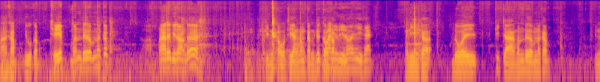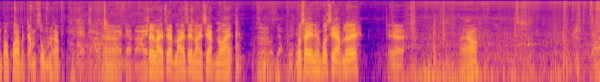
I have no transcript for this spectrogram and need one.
มาครับอยู่กับเชฟเหมือนเดิมนะครับ มาเด้อพี่น้องเด้อกินข้าวเที่ยงน้ำกันคือเก่ามันครับจะพี่น้อยพี่แท็กอันนี้ก็โดยพี่จ่าเหมือนเดิมนะครับ เป็นพ่อครัวประจำสุ่มนะครับอ่าแสบหลายใส่หลายแซบหลายใส่น้อยแซบน้อยอืมแสบเลยบ่ใส่นี่บ่เสียบเลย เออแล้วเจ๋งไหม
